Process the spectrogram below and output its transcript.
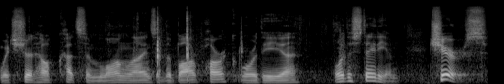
which should help cut some long lines at the ballpark or the, uh, or the stadium. Cheers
